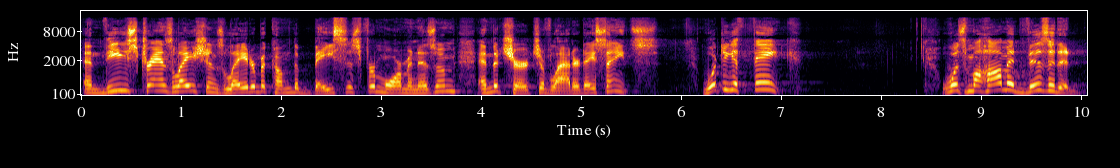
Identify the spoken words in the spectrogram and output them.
And these translations later become the basis for Mormonism and the Church of Latter day Saints. What do you think? Was Muhammad visited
